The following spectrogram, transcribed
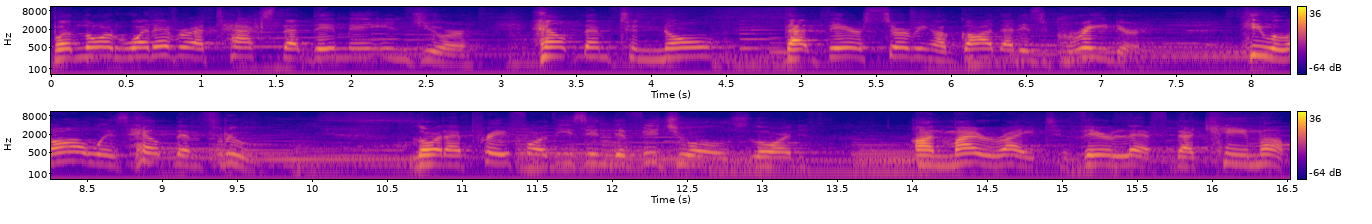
But Lord, whatever attacks that they may endure, help them to know that they're serving a God that is greater. He will always help them through. Lord, I pray for these individuals, Lord, on my right, their left, that came up.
